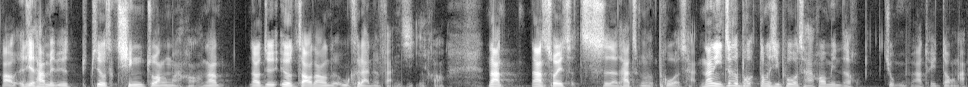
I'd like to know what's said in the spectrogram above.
好，而且他们就就轻装嘛哈，然后然后就又遭到乌克兰的反击哈，那那所以使得他整个破产，那你这个破东西破产后面的。就没办法推动了，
